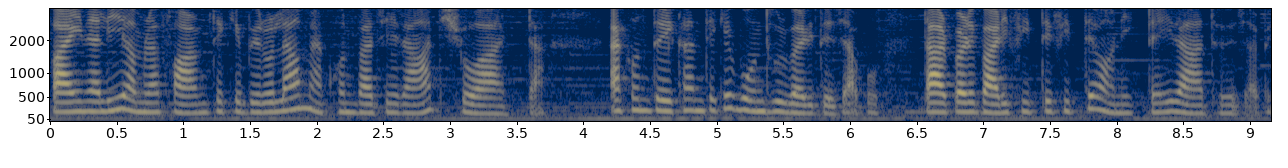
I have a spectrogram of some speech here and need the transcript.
ফাইনালি আমরা ফার্ম থেকে বেরোলাম, এখন বাজে রাত সোয়া আটটা। এখন তো এখান থেকে বন্ধুর বাড়িতে যাব। তারপরে বাড়ি ফিরতে ফিরতে অনেকটাই রাত হয়ে যাবে।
